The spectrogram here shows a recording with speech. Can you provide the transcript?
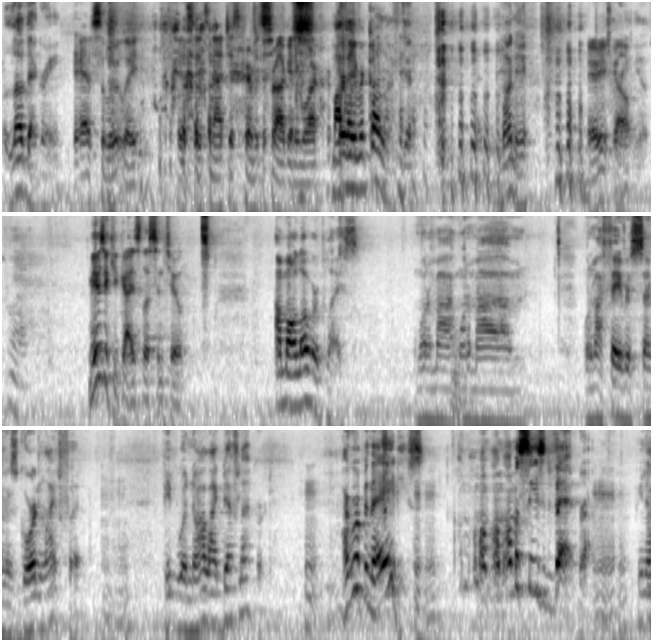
I love that green. Absolutely. it's it's not just Kermit the Frog anymore. My favorite color. Money. There you go. Yeah. Music you guys listen to? I'm all over the place. One of my one of my um, one of my favorite singers, Gordon Lightfoot. People would know I like Def Leppard. Hmm. I grew up in the '80s. I'm, mm-hmm. I'm, I'm, I'm a seasoned vet, bro. Mm-hmm. You know,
